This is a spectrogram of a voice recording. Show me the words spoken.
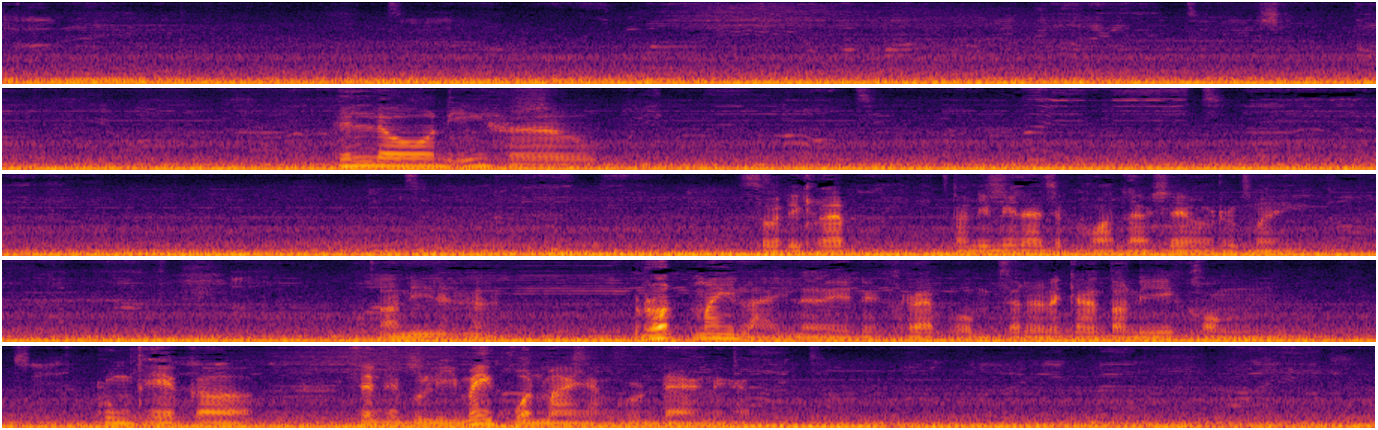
Hello นี่ฮาวสวัสดีครับ ตอนนี้ไม่น่าจะพอดแล้วใช่หรือไม่ ตอนนี้นะฮะ รถไม่ไหลเลยนะครับผม สถานการณ์ตอนนี้ของกรุงเทพก็เส้นเพชรบุรีไม่ควรมาอย่างรุนแรงนะครับ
